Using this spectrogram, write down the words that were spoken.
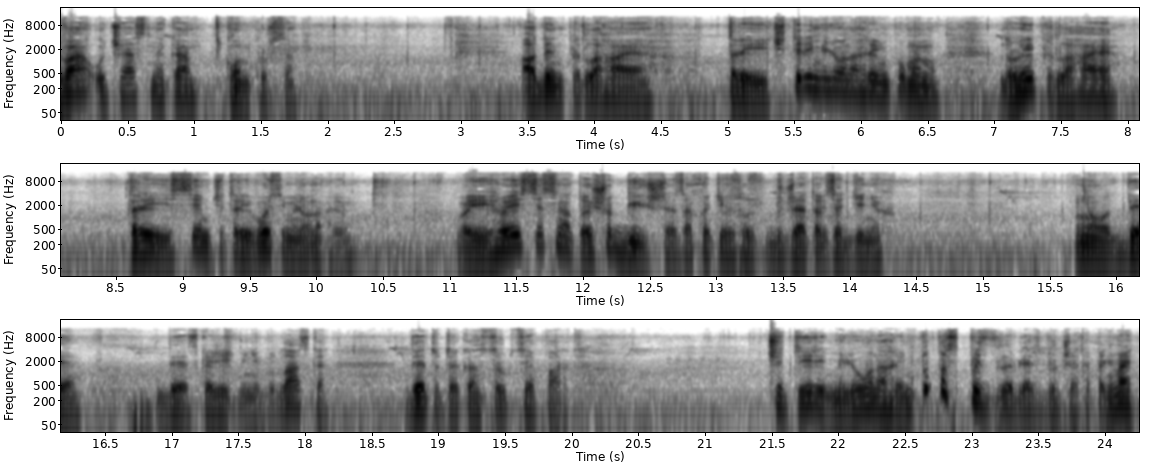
Два учасника конкурсу. Один предлагає 3,4 мільйона гривень, по-моєму, другий предлагає 3,7 чи 3,8 мільйона гривень. Виіграє, звісно, той, що більше захотів з бюджету взяти денег. Ну, де? Де? Скажіть мені, будь ласка, де тут реконструкція парку? 4 мільйона гривень. Тупо спиздили, блядь, з бюджету, розумієте?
